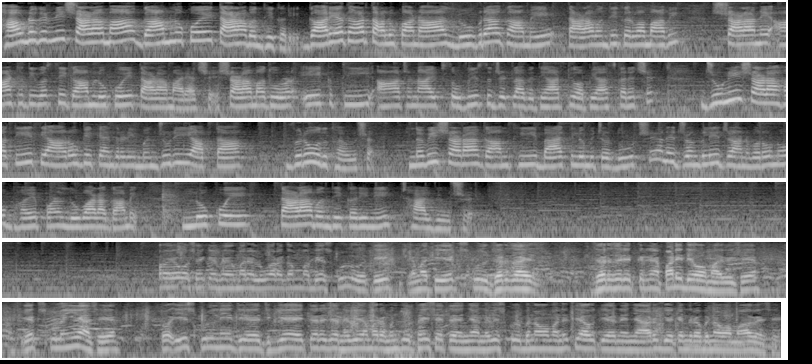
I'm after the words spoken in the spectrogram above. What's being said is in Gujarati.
ભાવનગરની શાળામાં ગામ લોકોએ તાળાબંધી કરી. ગારિયાધાર તાલુકાના લુવરા ગામે તાળાબંધી કરવામાં આવી. શાળાને આઠ દિવસથી ગામ લોકોએ તાળા માર્યા છે. શાળામાં ધોરણ એકથી આઠના એકસો વીસ જેટલા વિદ્યાર્થીઓ અભ્યાસ કરે છે. જૂની શાળા હતી, ત્યાં આરોગ્ય કેન્દ્રની મંજૂરી આપતા વિરોધ થયો છે. નવી શાળા ગામથી બે કિલોમીટર દૂર છે અને જંગલી જાનવરોનો ભય પણ લુવારા ગામે લોકોએ તાળાબંધી કરીને ઠાલવ્યું છે. મારો એવો છે કે ભાઈ અમારે લુવારા ગામમાં બે સ્કૂલો હતી. એમાંથી એક સ્કૂલ જર્જારી જર્જરિત કરીને પાડી દેવામાં આવી છે. એક સ્કૂલ અહીંયા છે. તો એ સ્કૂલની જે જગ્યાએ અત્યારે જે નવી અમારે મંજૂર થઈ છે તે અહીંયા નવી સ્કૂલ બનાવવામાં નથી આવતી અને અહીંયા આરોગ્ય કેન્દ્ર બનાવવામાં આવે છે.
